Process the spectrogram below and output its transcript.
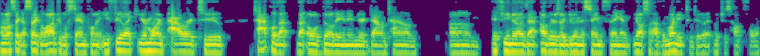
almost like a psychological standpoint, you feel like you're more empowered to tackle that that old building in your downtown um, if you know that others are doing the same thing and you also have the money to do it, which is helpful,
